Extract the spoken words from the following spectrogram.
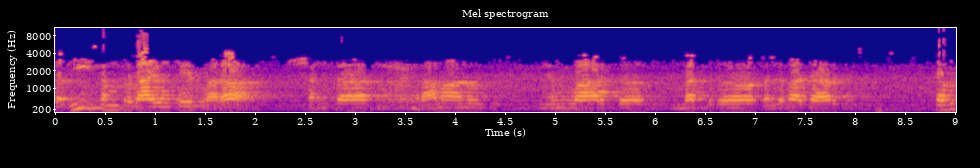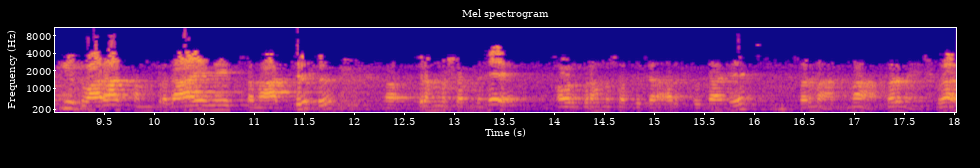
सभी संप्रदायों के द्वारा शंकर रामानुज निम्वार्क मध्व वल्लभाचार्य सबके द्वारा संप्रदाय में समादृत ब्रह्म शब्द है, और ब्रह्म शब्द का अर्थ होता है परमात्मा, परमेश्वर।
